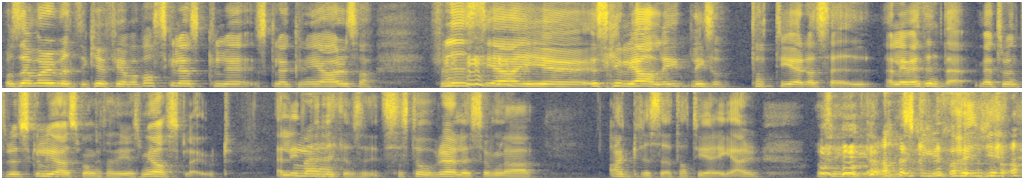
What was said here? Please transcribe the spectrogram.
Och sen var det lite kul för jag bara, vad skulle jag, skulle, skulle jag kunna göra? Så, Felicia ju, skulle ju aldrig liksom tatuera sig, eller jag vet inte, men jag tror inte du skulle göra så många tatueringar som jag skulle ha gjort. Eller inte Nej. lika så, så stora eller så många aggressiva tatueringar. Och så jag, det skulle ju vara,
